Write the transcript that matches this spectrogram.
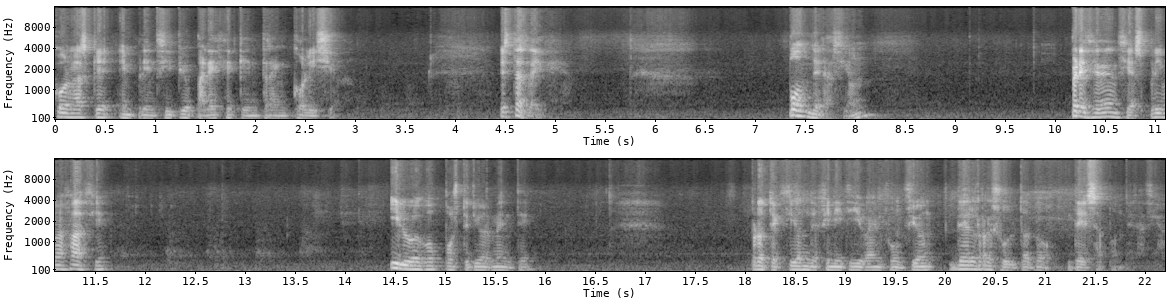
con las que en principio parece que entra en colisión. Esta es la idea. Ponderación, precedencias prima facie y luego posteriormente protección definitiva en función del resultado de esa ponderación.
